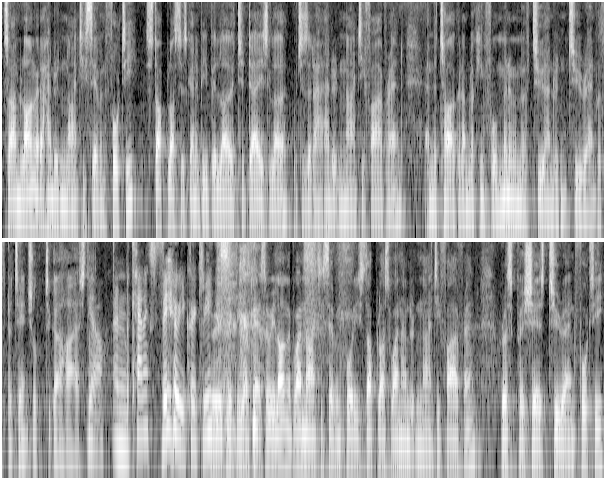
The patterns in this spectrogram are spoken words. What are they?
So I'm long at 197.40. Stop loss is going to be below today's low, which is at 195 rand, and the target I'm looking for minimum of 202 rand with potential to go higher still. Yeah, and mechanics very quickly. Very quickly. Okay, so we're long at 197.40, stop loss 195 Rand, risk per share is 2 Rand 40.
